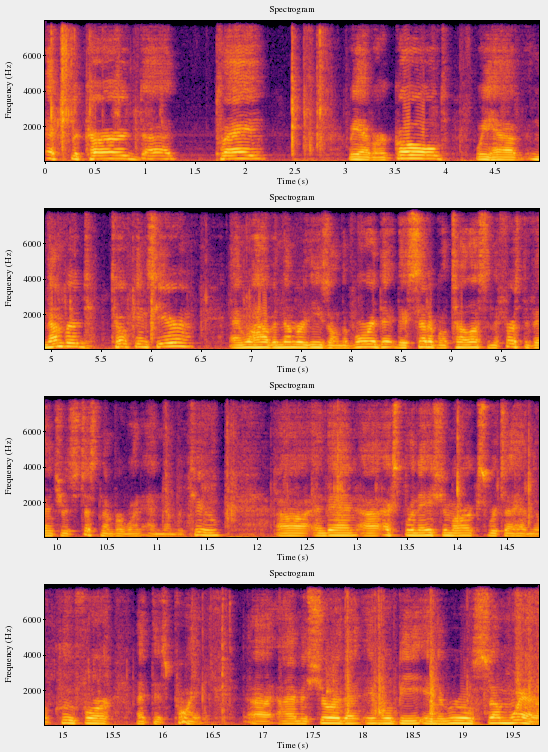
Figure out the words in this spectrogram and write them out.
extra card uh, play. We have our gold. We have numbered tokens here, and we'll have a number of these on the board. The, the setup will tell us in the first adventure it's just number one and number two. Uh, and then uh, explanation marks, which I have no clue for at this point. Uh, I'm sure that it will be in the rules somewhere.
